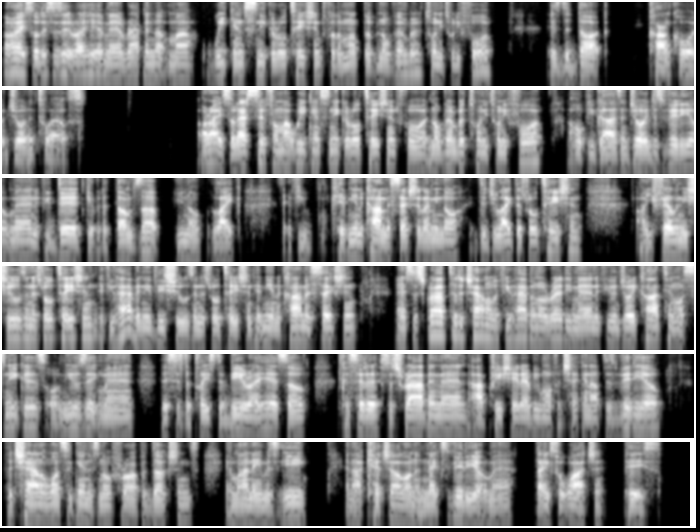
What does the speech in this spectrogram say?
All right, so this is it right here, man. Wrapping up my weekend sneaker rotation for the month of November 2024 is the Dark Concord Jordan 12s. All right, so that's it for my weekend sneaker rotation for November 2024. I hope you guys enjoyed this video, man. If you did, give it a thumbs up, you know, like. If you hit me in the comment section, let me know, did you like this rotation? Are you feeling these shoes in this rotation? If you have any of these shoes in this rotation, hit me in the comment section and subscribe to the channel if you haven't already, man. If you enjoy content on sneakers or music, man, this is the place to be right here. So consider subscribing, man. I appreciate everyone for checking out this video. The channel, once again, is No Fraud Productions. And my name is E. And I'll catch y'all on the next video, man. Thanks for watching. Peace.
